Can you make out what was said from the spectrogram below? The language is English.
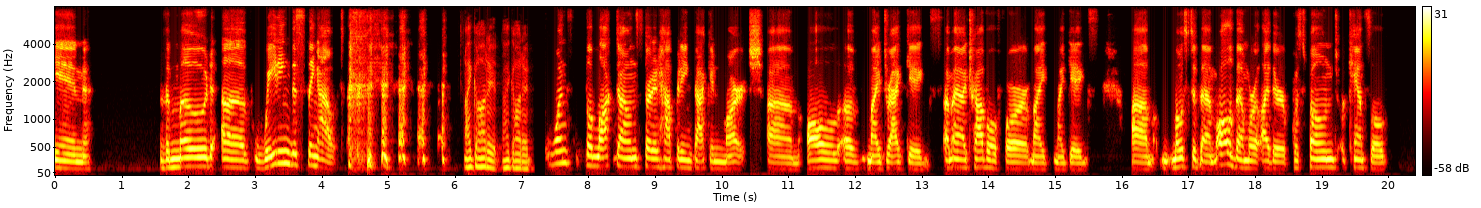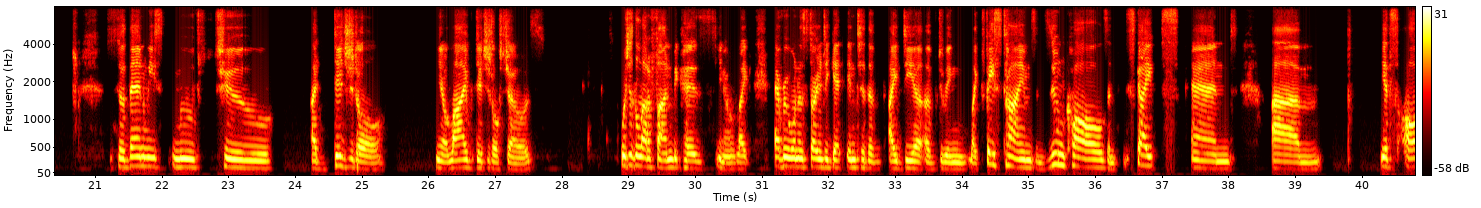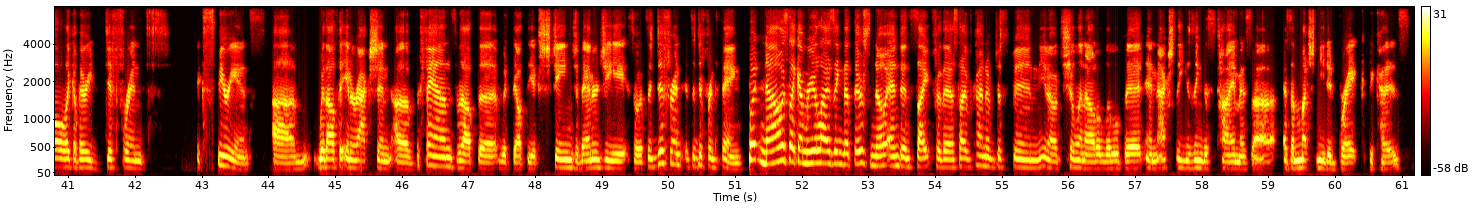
in the mode of waiting this thing out. I got it. I got it. Once the lockdown started happening back in March, um, all of my drag gigs, I, mean, I travel for my, my gigs, um, most of them, all of them were either postponed or canceled. So then we moved to a digital, you know, live digital shows, which is a lot of fun because, you know, like everyone is starting to get into the idea of doing like FaceTimes and Zoom calls and Skypes. And um, it's all like a very different experience um, without the interaction of the fans, without the without the exchange of energy. So it's a different it's a different thing. But now it's like I'm realizing that there's no end in sight for this. I've kind of just been you know chilling out a little bit and actually using this time as a as a much needed break because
